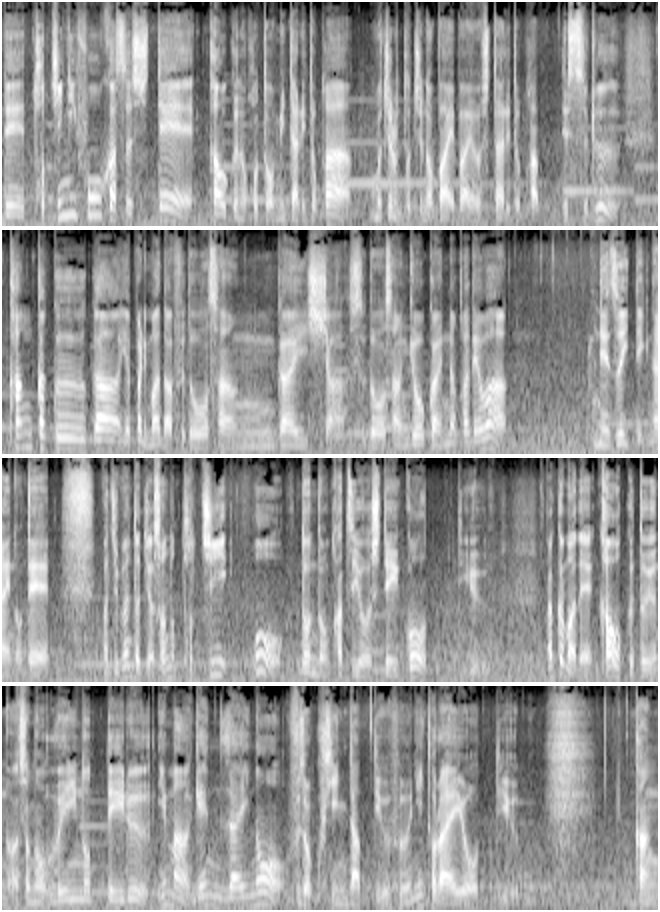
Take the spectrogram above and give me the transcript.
で土地にフォーカスして家屋のことを見たりとかもちろん土地の売買をしたりとかってする感覚がやっぱりまだ不動産会社不動産業界の中では根付いていないので、まあ、自分たちはその土地をどんどん活用していこうっていうあくまで家屋というのはその上に乗っている今現在の付属品だっていう風に捉えようっていう考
